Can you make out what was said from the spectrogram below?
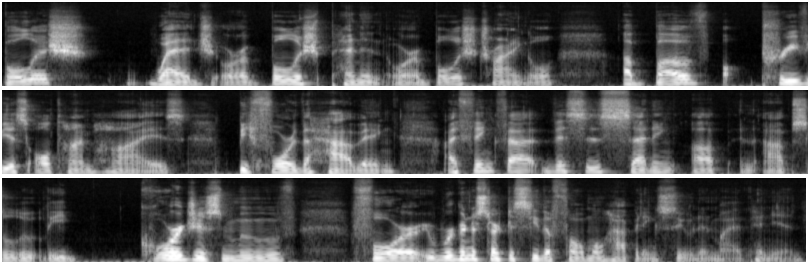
bullish wedge or a bullish pennant or a bullish triangle above previous all-time highs before the halving. I think that this is setting up an absolutely gorgeous move for we're going to start to see the FOMO happening soon in my opinion.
